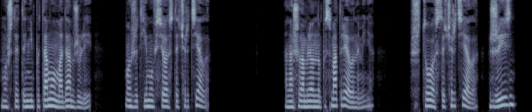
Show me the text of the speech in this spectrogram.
Может, это не потому, мадам Жули. Может, ему все осточертело. Она ошеломленно посмотрела на меня. Что осточертело? Жизнь?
